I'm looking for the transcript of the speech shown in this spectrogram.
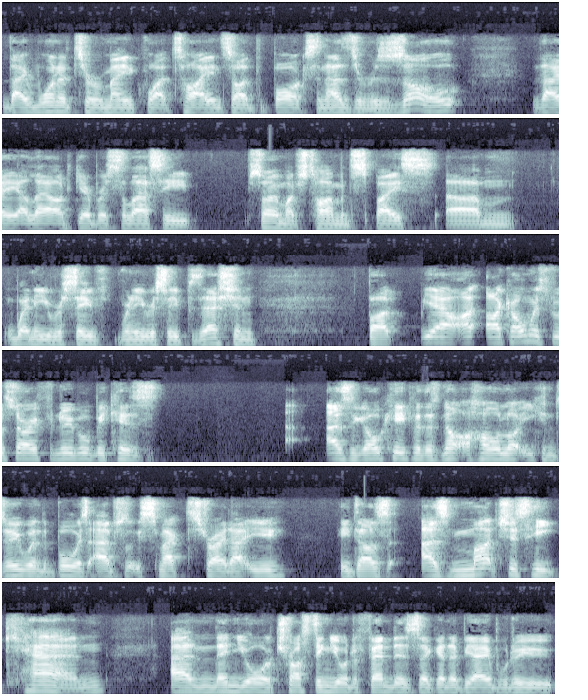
they wanted to remain quite tight inside the box, and as a result, they allowed Gebre Selassie so much time and space um, when he received when he received possession. But yeah, I, I almost feel sorry for Nubel because as a goalkeeper, there's not a whole lot you can do when the ball is absolutely smacked straight at you. He does as much as he can, and then you're trusting your defenders are going to be able to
